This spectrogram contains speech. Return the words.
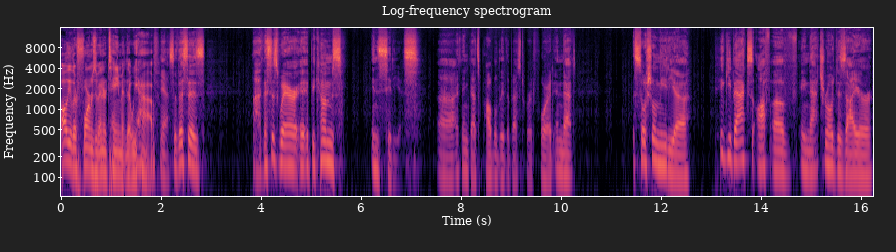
all the other forms of entertainment that we have? Yeah. So this is uh, this is where it becomes insidious. Uh, I think that's probably the best word for it. In that social media piggybacks off of a natural desire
